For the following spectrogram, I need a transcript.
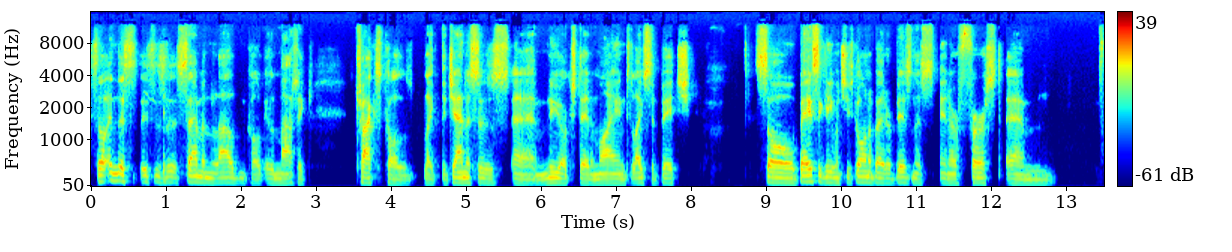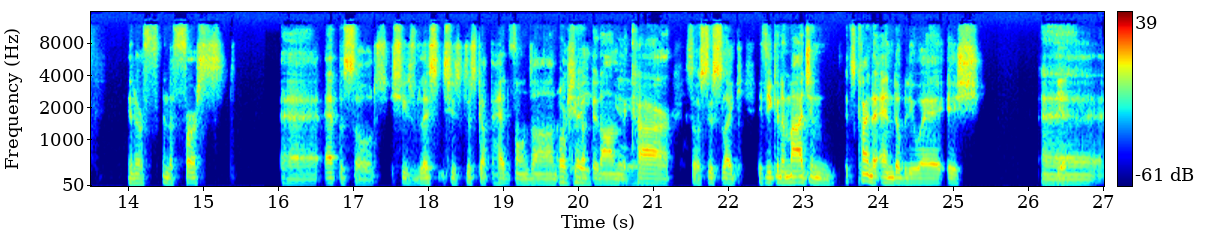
so in this this is a seminal album called Illmatic. Tracks called like the Genesis, um, New York State of Mind, Life's a Bitch. So basically, when she's going about her business in her first um in her in the first uh episode, she's listening, she's just got the headphones on, Okay. got it on Yeah, the yeah. car. So it's just like if you can imagine, it's kind of NWA-ish. Uh, Yeah.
